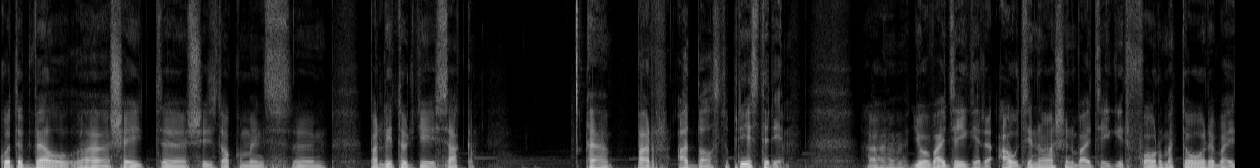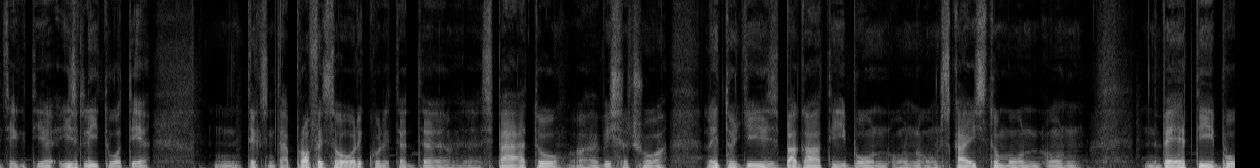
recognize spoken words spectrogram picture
ko tad vēl šeit šis dokuments um, par liturģiju saka? Uh, par atbalstu priesteriem. Uh, jo vajadzīga ir audzināšana, vajadzīgi ir formatori, vajadzīgi tie izglītotie, teiksim tā, profesori, kuri tad uh, spētu uh, visu šo liturģijas bagātību un, un, un skaistumu un, un vērtību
